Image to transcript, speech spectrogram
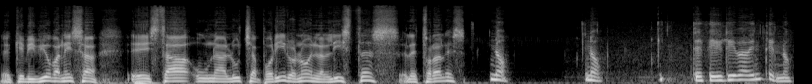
eh, que vivió Vanessa está una lucha por ir o no en las listas electorales? No, no, definitivamente no.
